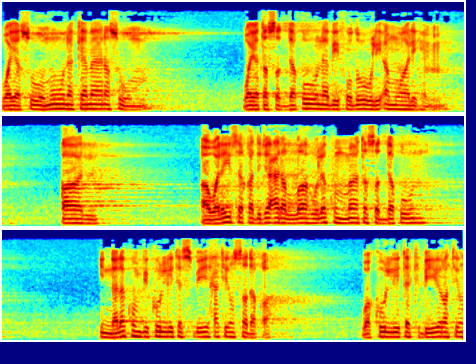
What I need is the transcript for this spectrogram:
ويصومون كما نصوم ويتصدقون بفضول أموالهم. قال أوليس قد جعل الله لكم ما تصدقون؟ إن لكم بكل تسبيحة صدقة وكل تكبيرة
